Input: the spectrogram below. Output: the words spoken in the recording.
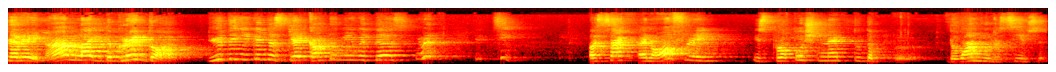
terrain. I'm like the great God. Do you think you can just get come to me with this? A sac, an offering is proportionate to the the one who receives it,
